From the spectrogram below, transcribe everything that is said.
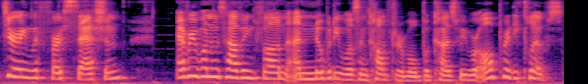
during the first session. Everyone was having fun, and nobody was uncomfortable because we were all pretty close.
